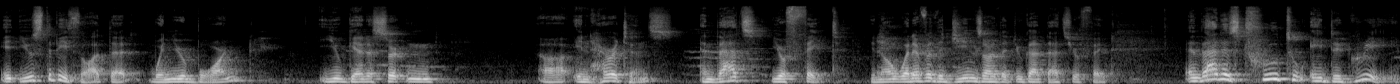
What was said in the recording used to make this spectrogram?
It used to be thought that when you're born, you get a certain uh, inheritance, and that's your fate. You know, whatever the genes are that you got, that's your fate. And that is true to a degree,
